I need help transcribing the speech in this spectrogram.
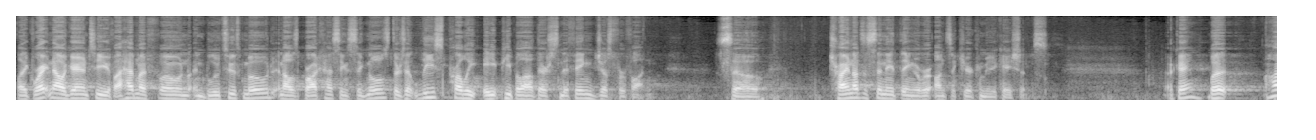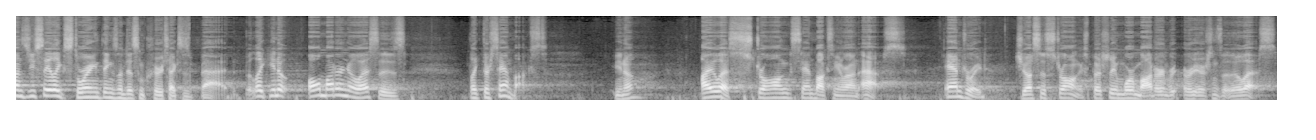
Like right now, I guarantee you, if I had my phone in Bluetooth mode and I was broadcasting signals, there's at least probably eight people out there sniffing just for fun. So try not to send anything over unsecure communications. Okay, but Hans, you say like storing things on disk in clear text is bad, but like, you know, all modern OSs, like they're sandboxed, you know? iOS, strong sandboxing around apps. Android, just as strong, especially more modern versions of OS.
